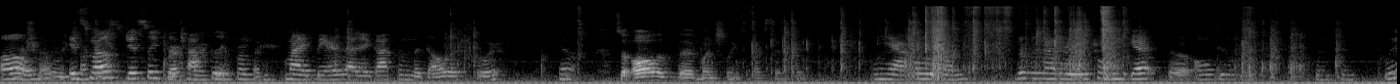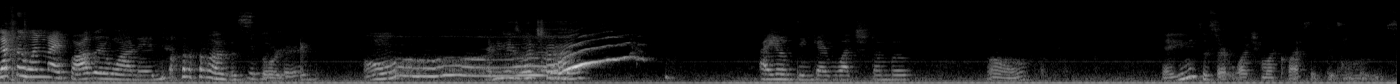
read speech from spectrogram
Oh, it chocolate. smells just like the chocolate from my bear that I got from the dollar store. Yeah. So all of the munchlings are scented. Yeah, all of them. Doesn't matter which one you get, they're all gonna be something. We got the one my father wanted. the It's stork. bird. Oh. Have you guys watched Dumbo? I don't think I've watched Dumbo. Oh. Yeah, you need to start watching more classic Disney movies.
